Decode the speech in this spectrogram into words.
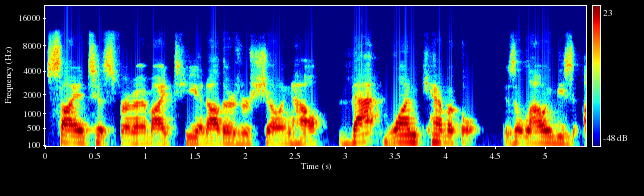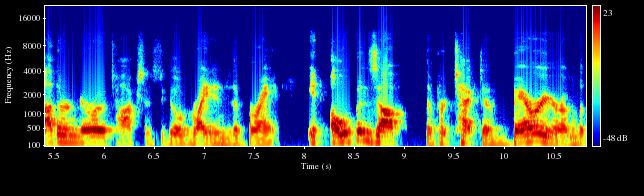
Scientists from MIT and others are showing how that one chemical is allowing these other neurotoxins to go right into the brain. It opens up the protective barrier of the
